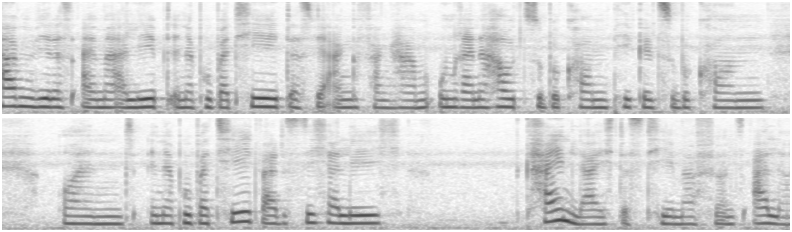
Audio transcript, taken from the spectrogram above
haben wir das einmal erlebt in der Pubertät, dass wir angefangen haben, unreine Haut zu bekommen, Pickel zu bekommen. Und in der Pubertät war das sicherlich kein leichtes Thema für uns alle.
